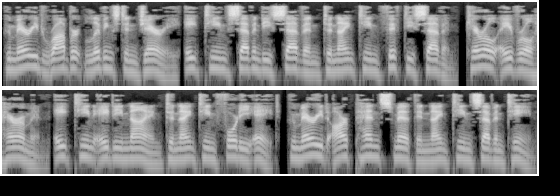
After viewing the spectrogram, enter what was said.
who married Robert Livingston Gerry (1877–1957), Carol Averell Harriman (1889–1948), who married R. Penn Smith in 1917.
